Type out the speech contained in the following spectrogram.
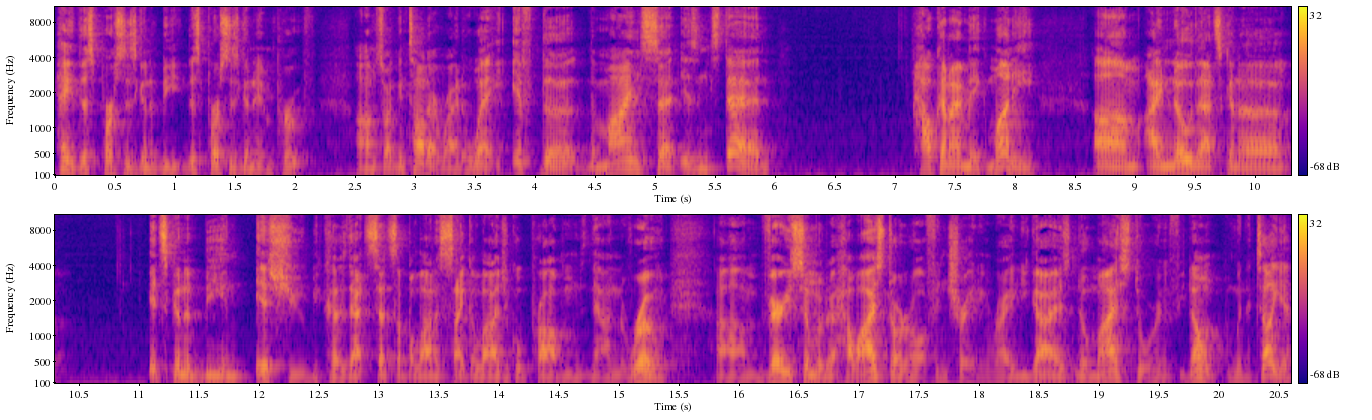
hey, this person is going to be, this person is going to improve. Um, so I can tell that right away. If the the mindset is instead, how can I make money? Um, I know that's gonna it's gonna be an issue because that sets up a lot of psychological problems down the road. Um, very similar to how I started off in trading, right? You guys know my story. If you don't, I'm going to tell you.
